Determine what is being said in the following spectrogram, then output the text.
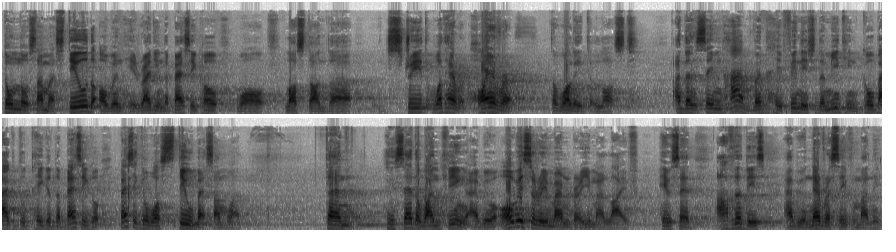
Don't know someone steal or when he riding the bicycle was lost on the street, whatever. However, the wallet lost. And then same time when he finished the meeting, go back to take the bicycle. Bicycle was stolen by someone. Then he said one thing I will always remember in my life. He said, after this, I will never save money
